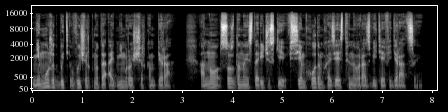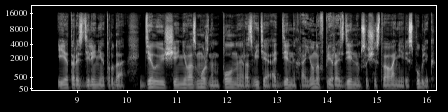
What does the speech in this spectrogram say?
не может быть вычеркнуто одним росчерком пера. Оно создано исторически всем ходом хозяйственного развития федерации. И это разделение труда, делающее невозможным полное развитие отдельных районов при раздельном существовании республик,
